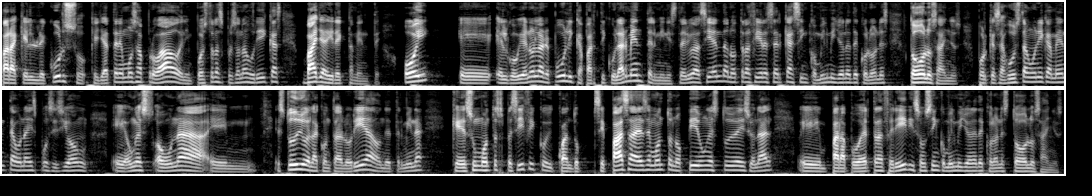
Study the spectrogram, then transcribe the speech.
para que el recurso que ya tenemos aprobado del impuesto a las personas jurídicas vaya directamente. Hoy eh, el gobierno de la República, particularmente el Ministerio de Hacienda, no transfiere cerca de 5 mil millones de colones todos los años, porque se ajustan únicamente a una disposición eh, un o un em, estudio de la Contraloría donde determina que es un monto específico y cuando se pasa de ese monto no pide un estudio adicional eh, para poder transferir y son 5 mil millones de colones todos los años.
